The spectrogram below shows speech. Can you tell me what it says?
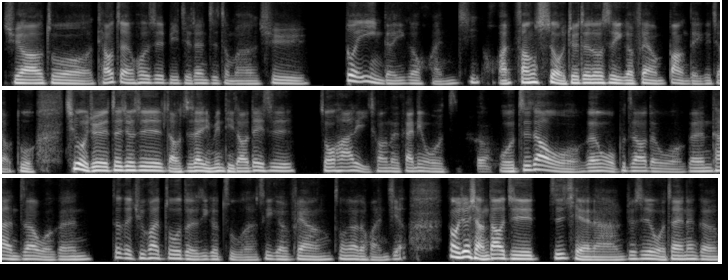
需要做调整，或者是彼此认知怎么去。对应的一个环境环方式，我觉得这都是一个非常棒的一个角度。其实我觉得这就是老师在里面提到类似周哈里窗的概念。我我知道我跟我不知道的我跟他人知道我跟这个区块做的一个组合是一个非常重要的环节。那我就想到，其实之前啊，就是我在那个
